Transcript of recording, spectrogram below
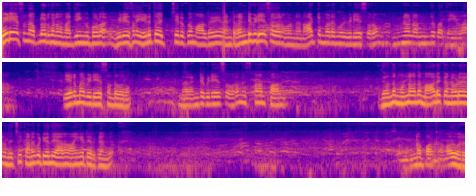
வீடியோஸ் வந்து அப்லோட் பண்ணுவோம். மதியங்க போல் வீடியோஸ்லாம் எடுத்து வச்சுருக்கோம். ஆல்ரெடி ரெண்டு ரெண்டு வீடியோஸாக வரும். ஒன்று நாட்டு மடங்கு வீடியோஸ் வரும். இன்னொன்று வந்து பார்த்தீங்கன்னா எருமை வீடியோஸ் வந்து வரும். இந்த ரெண்டு வீடியோஸ் வரும். மிஸ் பண்ண பாருங்கள் இது வந்து முன்ன வந்து மாடு கண்ணோட இருந்துச்சு. கணுக்குட்டி வந்து யாரும் வாங்கிட்டு இருக்காங்க. ஸோ முன்ன பார்க்கும்போது ஒரு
